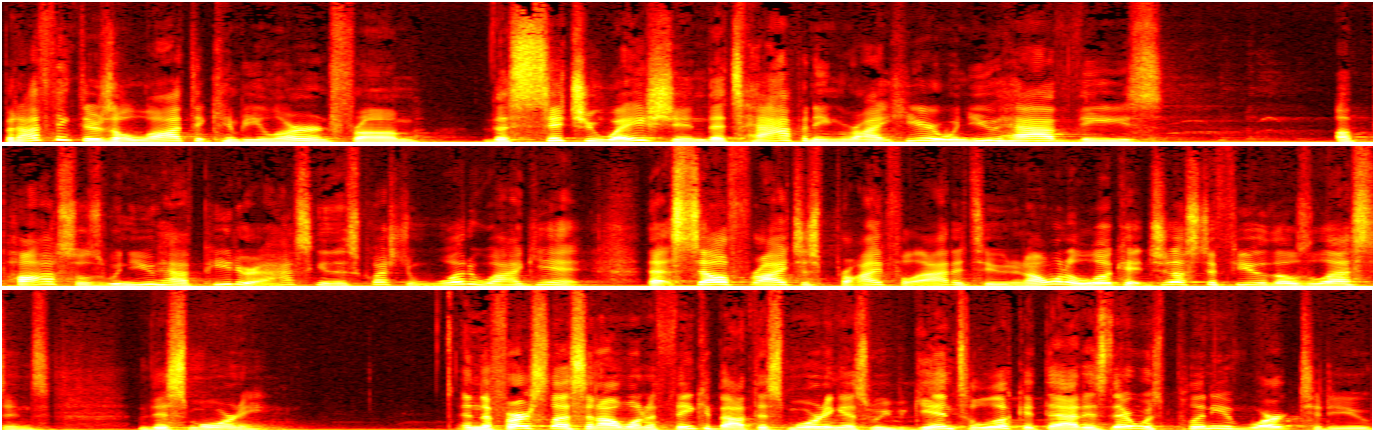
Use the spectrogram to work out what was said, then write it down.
but I think there's a lot that can be learned from the situation that's happening right here when you have these apostles, when you have Peter asking this question, what do I get? That self righteous, prideful attitude. And I want to look at just a few of those lessons this morning. And the first lesson I want to think about this morning as we begin to look at that is there was plenty of work to do,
